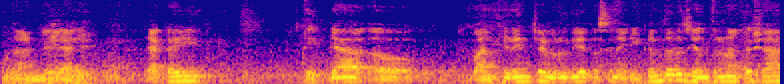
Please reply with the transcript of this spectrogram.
पुढे आणलेल्या आहेत त्या काही एकट्या वानखेडेंच्या विरोधी आहेत असं नाही. एकंदरच यंत्रणा कशा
